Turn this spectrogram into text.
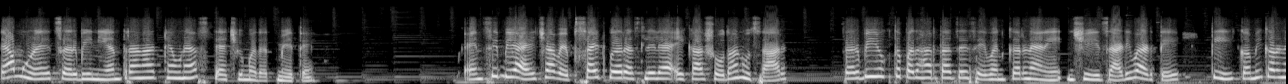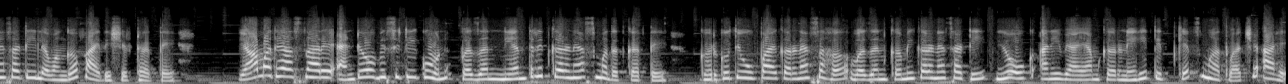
त्यामुळे चरबी नियंत्रणात ठेवण्यास त्याची मदत मिळते. एन सी बी आयच्या वेबसाईटवर असलेल्या एका शोधानुसार चरबीयुक्त पदार्थाचे सेवन करण्याने जी जाडी वाढते ती कमी करण्यासाठी लवंग फायदेशीर ठरते. यामध्ये असणारे अँटीओबिसिटी गुण वजन नियंत्रित करण्यास मदत करते. घरगुती उपाय करण्यासह वजन कमी करण्यासाठी योग आणि व्यायाम करणेही तितकेच महत्त्वाचे आहे.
